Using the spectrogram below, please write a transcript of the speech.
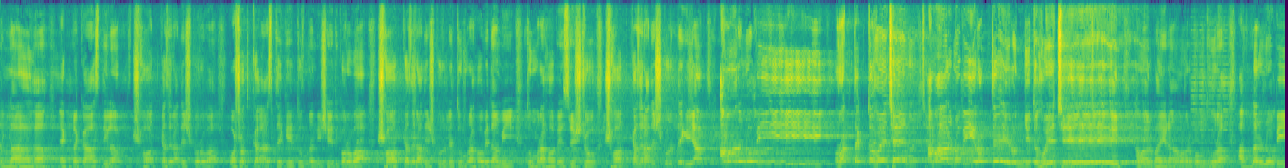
আল্লাহ একটা কাজ দিলাম, সৎ কাজের আদেশ করবা, অসৎ কাজ থেকে তোমরা নিষেধ করবা, সৎ কাজের আদেশ করলে তোমরা হবে দামি, তোমরা হবে শ্রেষ্ঠ, সৎ কাজের আদেশ করতে গিয়া আমার নবী রক্তাক্ত হয়েছেন, আমার নবী রক্তে রঞ্জিত হয়েছে আমার ভাইরা আমার বন্ধুরা আল্লাহর নবী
